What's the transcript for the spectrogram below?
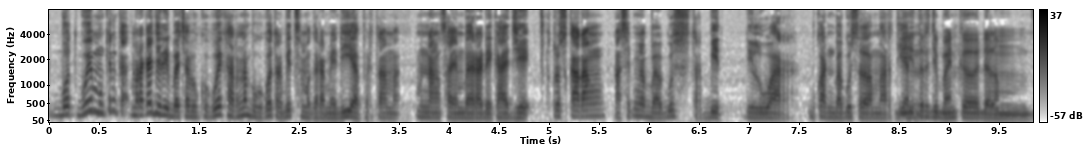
buat gue mungkin ka- mereka jadi baca buku gue karena buku gue terbit sama Gramedia pertama menang sayembara DKJ terus sekarang nasibnya bagus terbit di luar. Bukan bagus dalam artian Diterjemahin ke dalam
